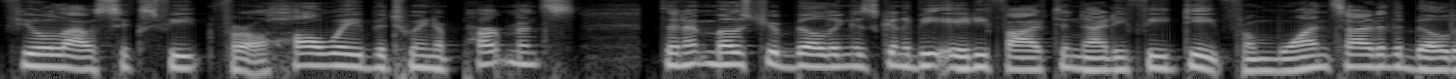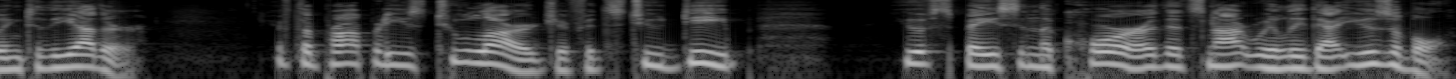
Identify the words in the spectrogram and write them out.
If you allow six feet for a hallway between apartments, then at most your building is going to be 85 to 90 feet deep from one side of the building to the other. If the property is too large, if it's too deep, you have space in the core that's not really that usable.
